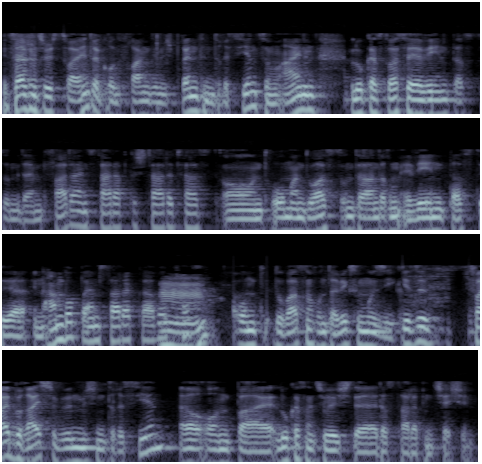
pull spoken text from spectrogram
Jetzt habe ich natürlich zwei Hintergrundfragen, die mich brennend interessieren. Zum einen, Lukas, du hast ja erwähnt, dass du mit deinem Vater ein Startup gestartet hast. Und Roman, du hast unter anderem erwähnt, dass du ja in Hamburg beim Startup gearbeitet mhm. hast. Und du warst noch unterwegs in Musik. Diese zwei Bereiche würden mich interessieren. Äh, und bei Lukas natürlich äh, das Startup in Tschechien.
